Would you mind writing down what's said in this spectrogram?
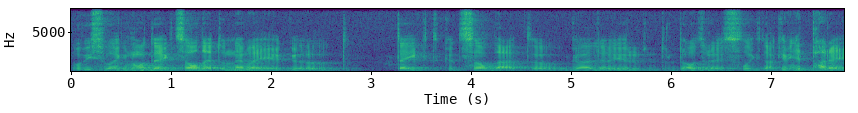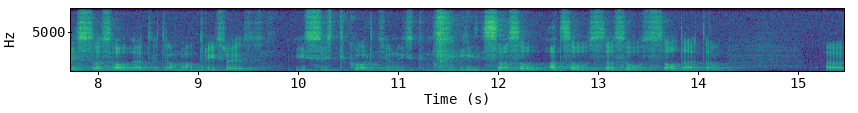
To visu vajag noteikti saldēt un nevajag teikt, ka saldēta gaļa ir daudzreiz sliktāka. Ja viņi ir pareizi sasaldēti, ja tev nav trīs reizes izsisti korķi un atsalus sasalus saldētavu. Uh,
